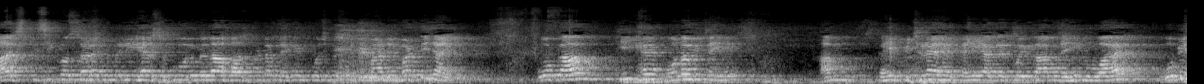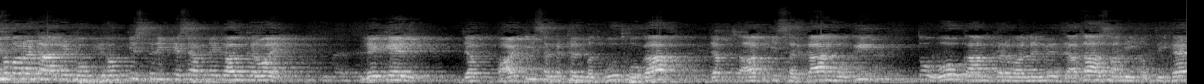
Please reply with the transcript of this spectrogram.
आज किसी को सड़क मिली है स्कूल मिला हॉस्पिटल लेकिन कुछ न कुछ डिमांडें बढ़ती जाएँगी। वो काम ठीक है, होना भी चाहिए। हम कहीं पिछड़े हैं, कहीं अगर कोई काम नहीं हुआ है, वो भी हमारा टारगेट हो कि हम किस तरीके से अपने काम करवाएँ? लेकिन जब पार्टी संगठन मज़बूत होगा, जब आपकी सरकार होगी तो वो काम करवाने में ज़्यादा आसानी होती है।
